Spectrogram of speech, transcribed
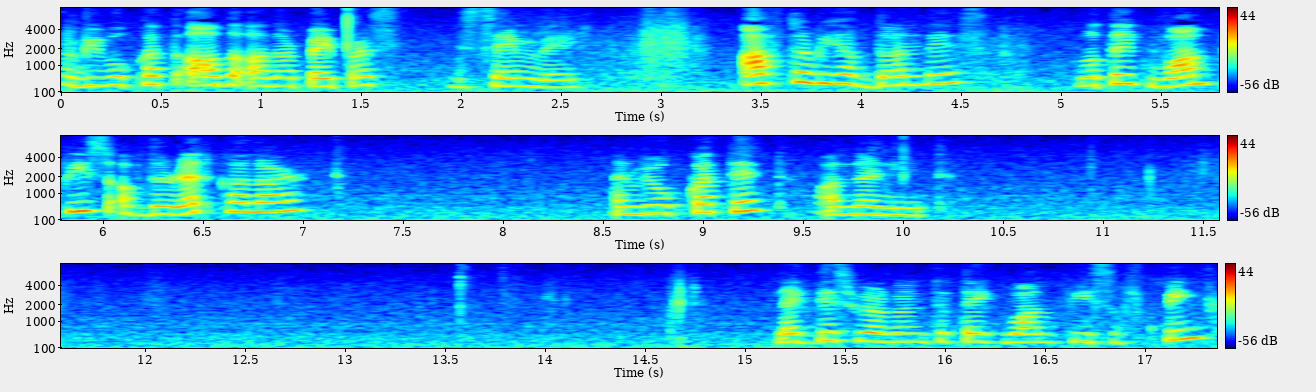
And we will cut all the other papers the same way after we have done this we'll take one piece of the red color and we'll cut it underneath. Like this we are going to take one piece of pink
